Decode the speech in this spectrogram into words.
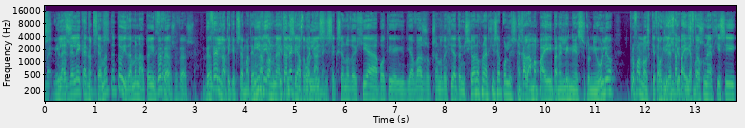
καταλήγουμε- Δηλαδή μήπως- δεν λέει τι κάτι να του ψέματα, το είδαμε, να το ήρθε. Βεβαίως, βεβαίως. Δεν θέλει να πει και ψέματα. Είναι Ήδη δυνατόν. έχουν Ήταν αρχίσει έτοιμος να τα κάνει. απολύσει σε ξενοδοχεία, από ό,τι διαβάζω, ξενοδοχεία των νησιών έχουν αρχίσει απολύσεις. Ε, καλά, άμα πάει οι Πανελλήνιες τον Ιούλιο, προφανώς και θα Όχι, δεν πληγεί θα και ο πάει. Γι' αυτό τουρισμός. έχουν αρχίσει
